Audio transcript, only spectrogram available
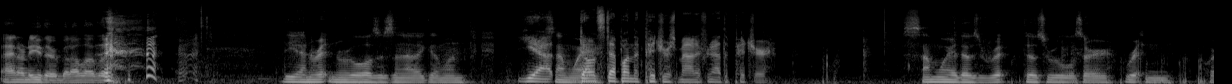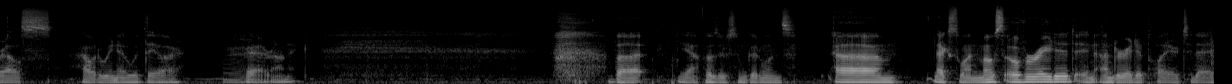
I don't either, but I love it. the unwritten rules is another good one. Yeah, Somewhere. don't step on the pitcher's mound if you're not the pitcher. Somewhere those ri- those rules are written, or else how do we know what they are? Very ironic. But yeah, those are some good ones. Um, next one: most overrated and underrated player today.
